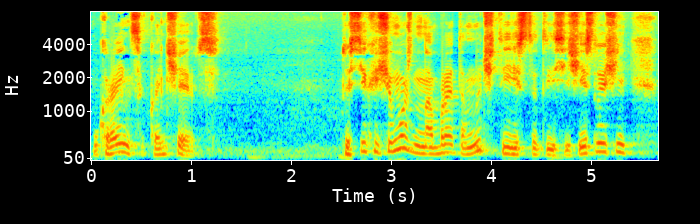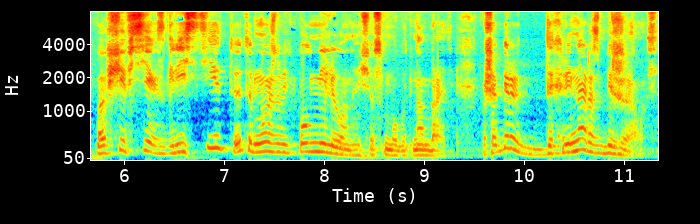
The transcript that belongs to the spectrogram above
украинцы кончаются. То есть их еще можно набрать там, ну, 400 тысяч. Если очень вообще всех сгрести, то это может быть полмиллиона еще смогут набрать. Потому что, во-первых, до хрена разбежалось.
